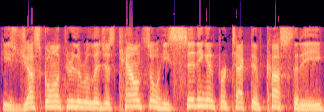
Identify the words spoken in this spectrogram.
He's just gone through the religious council. He's sitting in protective custody.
